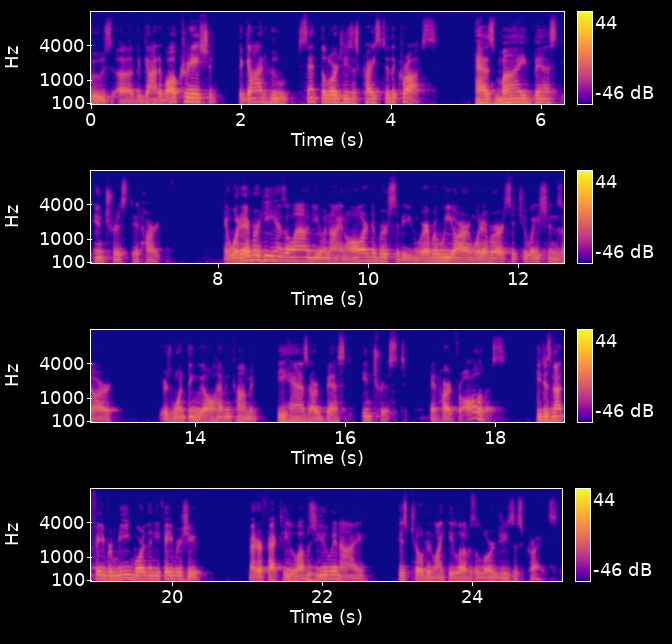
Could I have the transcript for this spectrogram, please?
who's uh, the God of all creation, the God who sent the Lord Jesus Christ to the cross, has my best interest at heart. And whatever He has allowed you and I in all our diversity and wherever we are and whatever our situations are, there's one thing we all have in common. He has our best interest at heart for all of us. He does not favor me more than He favors you. Matter of fact, He loves you and I, His children, like He loves the Lord Jesus Christ.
